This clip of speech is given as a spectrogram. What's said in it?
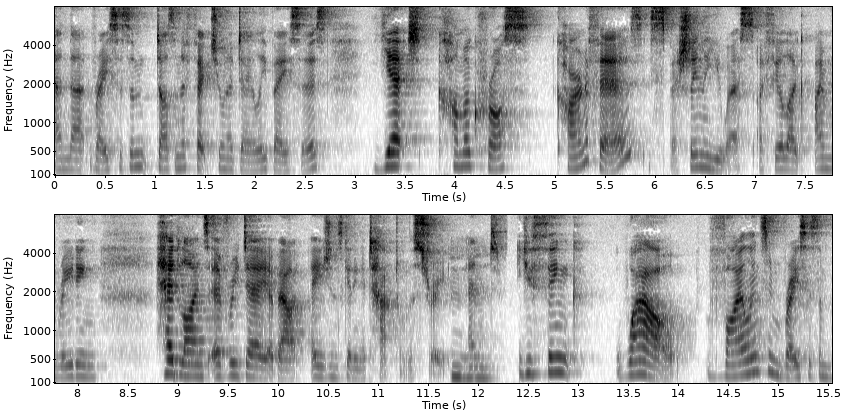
and that racism doesn't affect you on a daily basis, yet come across current affairs, especially in the US. I feel like I'm reading headlines every day about Asians getting attacked on the street. Mm-hmm. And you think, wow, violence and racism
